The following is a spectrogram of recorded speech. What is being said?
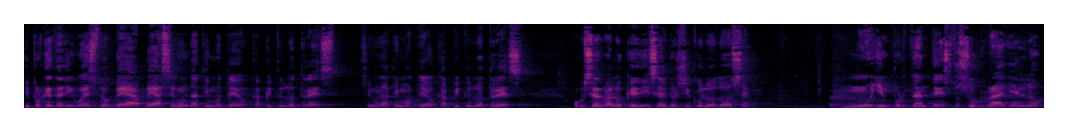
¿Y por qué te digo esto? Vea, vea 2 Timoteo, capítulo 3. 2 Timoteo, capítulo 3. Observa lo que dice el versículo 12. Muy importante, esto subrayenlo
